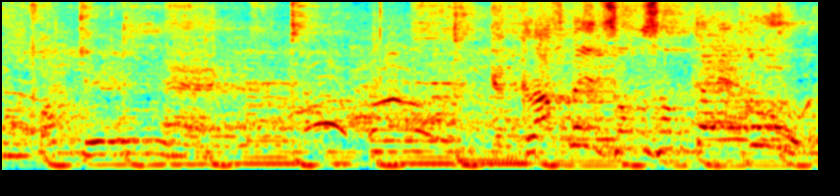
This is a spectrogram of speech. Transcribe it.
fucking hell Got classmates on some table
